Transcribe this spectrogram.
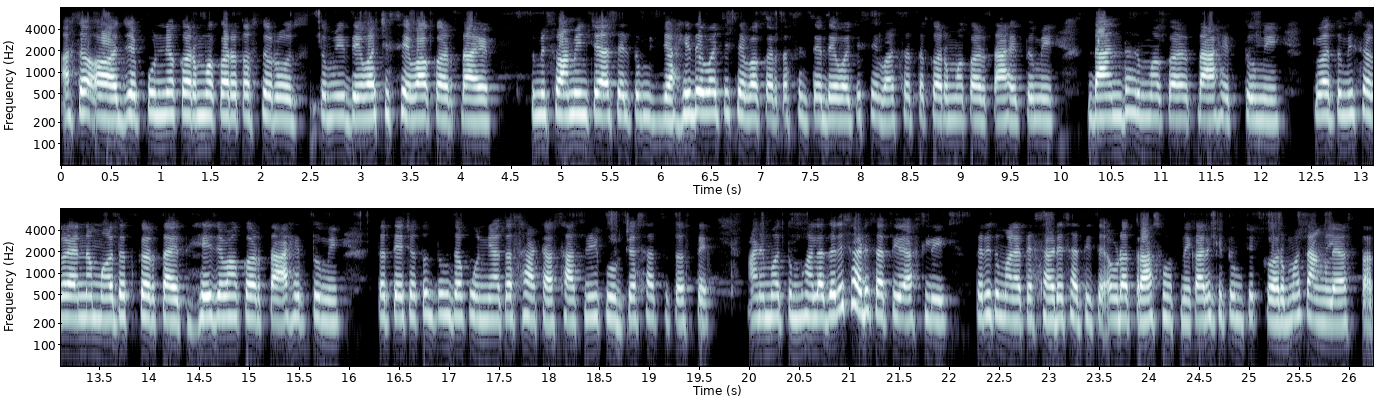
असं जे जे पुण्यकर्म करत असतो रोज तुम्ही देवाची सेवा करताय तुम्ही स्वामींचे असेल तुम्ही ज्याही देवाची सेवा करत असेल त्या देवाची सेवा सतकर्म करता आहेत तुम्ही दान धर्म करता आहेत तुम्ही किंवा तुम्ही सगळ्यांना मदत करतायत हे जेव्हा करता आहेत तुम्ही तर त्याच्यातून तुमचा पुण्याचा साठा सात्विक ऊर्जा साचत असते. आणि मग तुम्हाला जरी साडेसाती असली तरी तुम्हाला त्या साडेसातीचा एवढा त्रास होत नाही कारण की तुमचे कर्म चांगले असतात.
